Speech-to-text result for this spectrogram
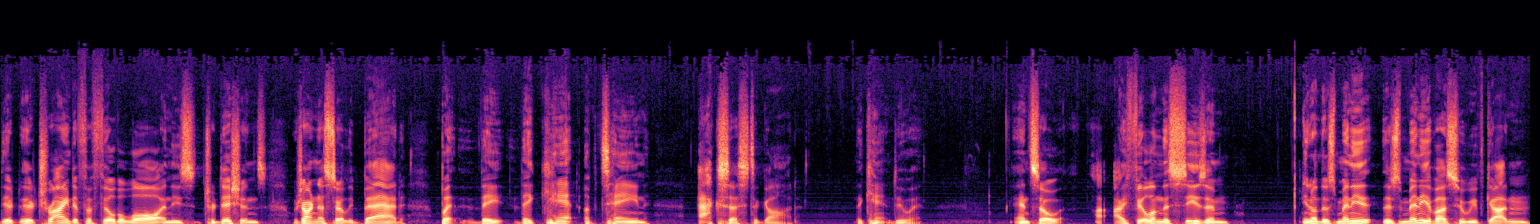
they're, they're trying to fulfill the law and these traditions, which aren't necessarily bad, but they they can't obtain access to God. They can't do it. And so I feel in this season, you know, there's many there's many of us who we've gotten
